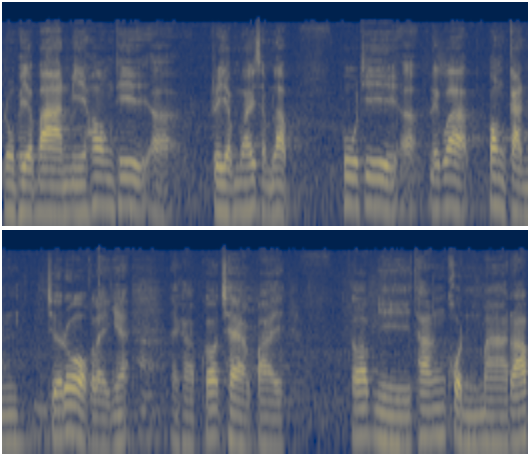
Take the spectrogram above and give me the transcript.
โรงพยาบาลมีห้องที่เอ่อเตรียมไว้สำหรับผู้ที่เอ่อเรียกว่าป้องกันเชื้อโรคอะไรอย่างเงี้ย นะครับก็แชร์ออกไป ก็มีทั้งคนมารับ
